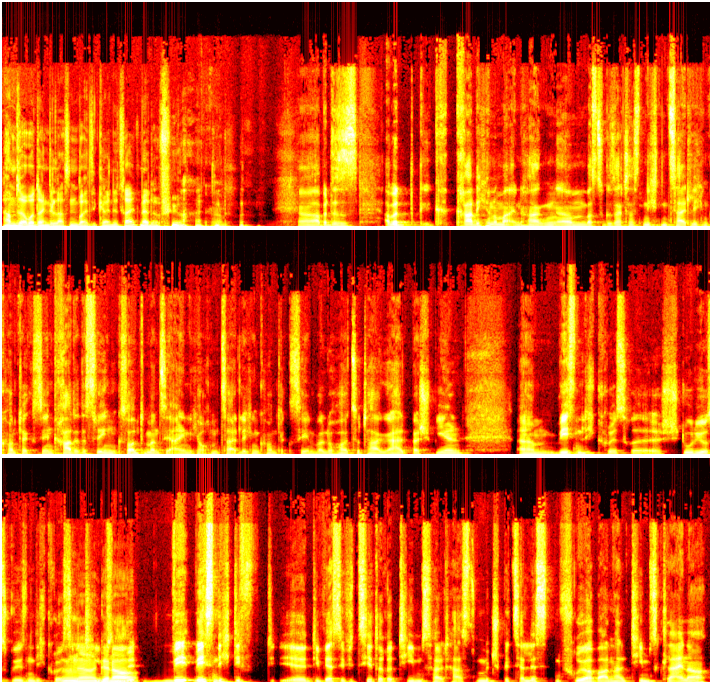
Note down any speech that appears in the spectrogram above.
haben sie aber dann gelassen, weil sie keine Zeit mehr dafür hatten. Ja, aber das ist, aber gerade hier nochmal einhaken, ähm, was du gesagt hast, nicht den zeitlichen Kontext sehen. Gerade deswegen sollte man es ja eigentlich auch im zeitlichen Kontext sehen, weil du heutzutage halt bei Spielen ähm, wesentlich größere Studios, wesentlich größere Ja, Teams, genau. we wesentlich äh, diversifiziertere Teams halt hast mit Spezialisten. Früher waren halt Teams kleiner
